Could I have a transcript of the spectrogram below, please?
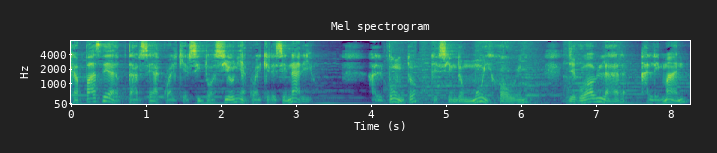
capaz de adaptarse a cualquier situación y a cualquier escenario, al punto que siendo muy joven llegó a hablar alemán,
